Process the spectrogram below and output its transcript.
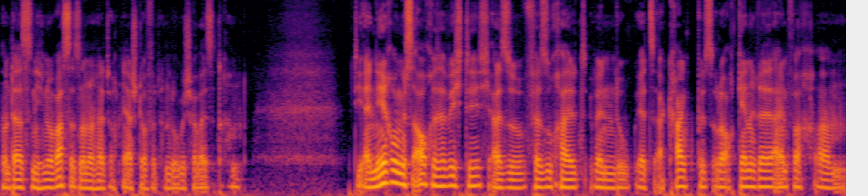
Und da ist nicht nur Wasser, sondern halt auch Nährstoffe dann logischerweise drin. Die Ernährung ist auch sehr wichtig. Also versuch halt, wenn du jetzt erkrankt bist oder auch generell einfach ähm,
